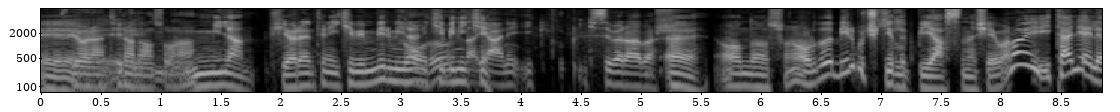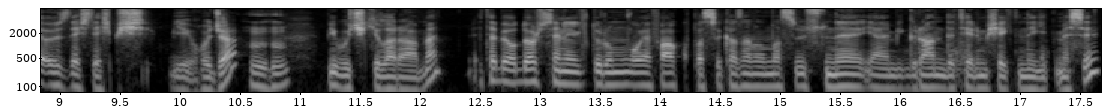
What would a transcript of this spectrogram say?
Ee, Fiorentina'dan sonra. Milan. Fiorentina 2001, Milan Doğru. 2002. Yani ik- ikisi beraber. Evet ondan sonra orada da bir buçuk yıllık bir aslında şey var ama İtalya ile özdeşleşmiş bir hoca. Hı hı. Bir buçuk yıla rağmen. E tabi o 4 senelik durum UEFA kupası kazanılması üstüne yani bir grande terim şeklinde gitmesi.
